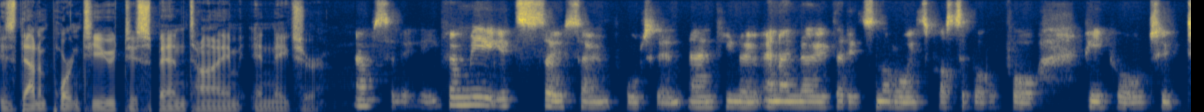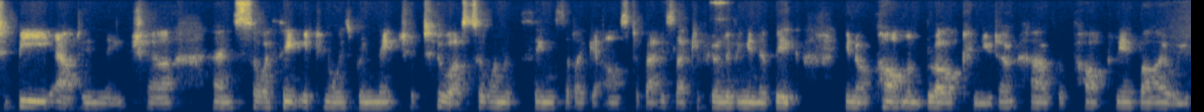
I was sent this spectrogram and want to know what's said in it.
is that important to you to spend time in nature? Absolutely. For me, it's so, so important. And, you know, and I know that it's not always possible for people to, to be out in nature. And so I think we can always bring nature to us. So one of the things that I get asked about is like if you're living in a big, you know, apartment block and you don't have a park nearby or you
